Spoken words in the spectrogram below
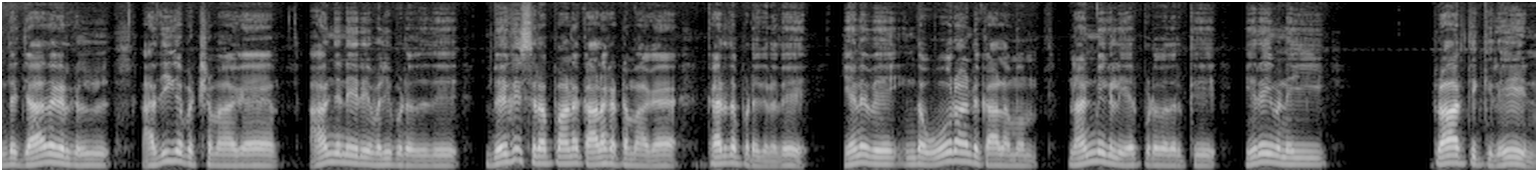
இந்த ஜாதகர்கள் அதிகபட்சமாக ஆஞ்சநேயரை வழிபடுவது வெகு சிறப்பான காலகட்டமாக கருதப்படுகிறது. எனவே இந்த ஓராண்டு காலமும் நன்மைகள் ஏற்படுவதற்கு இறைவனை பிரார்த்திக்கிறேன்.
